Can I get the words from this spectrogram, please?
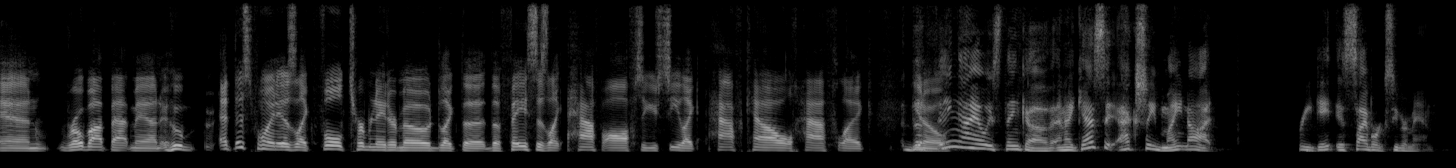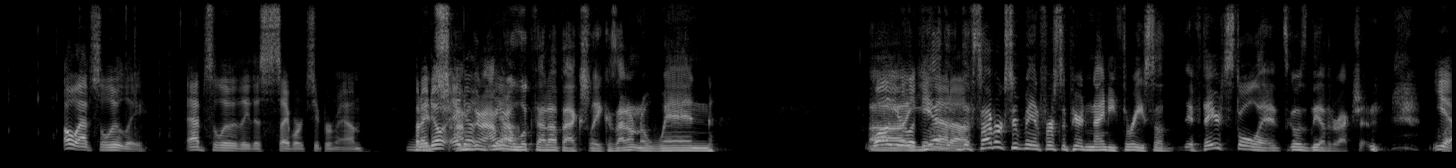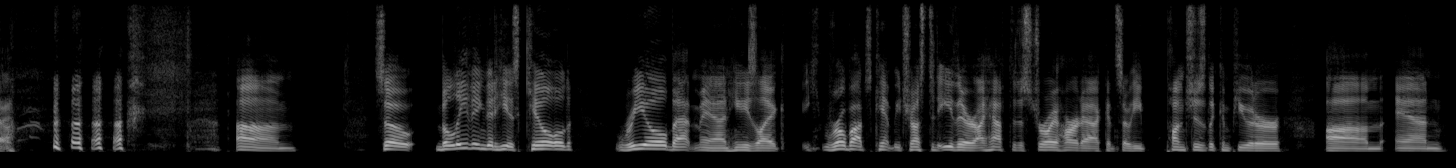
And robot Batman, who at this point is like full Terminator mode, like the the face is like half off, so you see like half cowl, half like the you know. thing I always think of, and I guess it actually might not predate, is Cyborg Superman. Oh, absolutely, absolutely. This is Cyborg Superman. But I don't- I I'm gonna I'm gonna look that up actually because I don't know when. While you're Uh, looking yeah, that the, up, the Cyborg Superman first appeared in '93, so if they stole it, it goes the other direction. Yeah. um so believing that he has killed real Batman, he's like robots can't be trusted either. I have to destroy HARDAC and so he punches the computer um and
